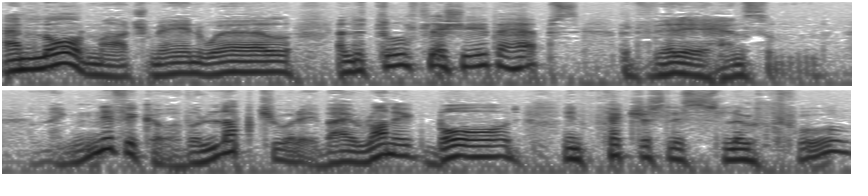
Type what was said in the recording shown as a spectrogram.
And Lord Marchmain, well, a little fleshy perhaps, but very handsome. Magnifico, voluptuary, Byronic, bored, infectiously slothful,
